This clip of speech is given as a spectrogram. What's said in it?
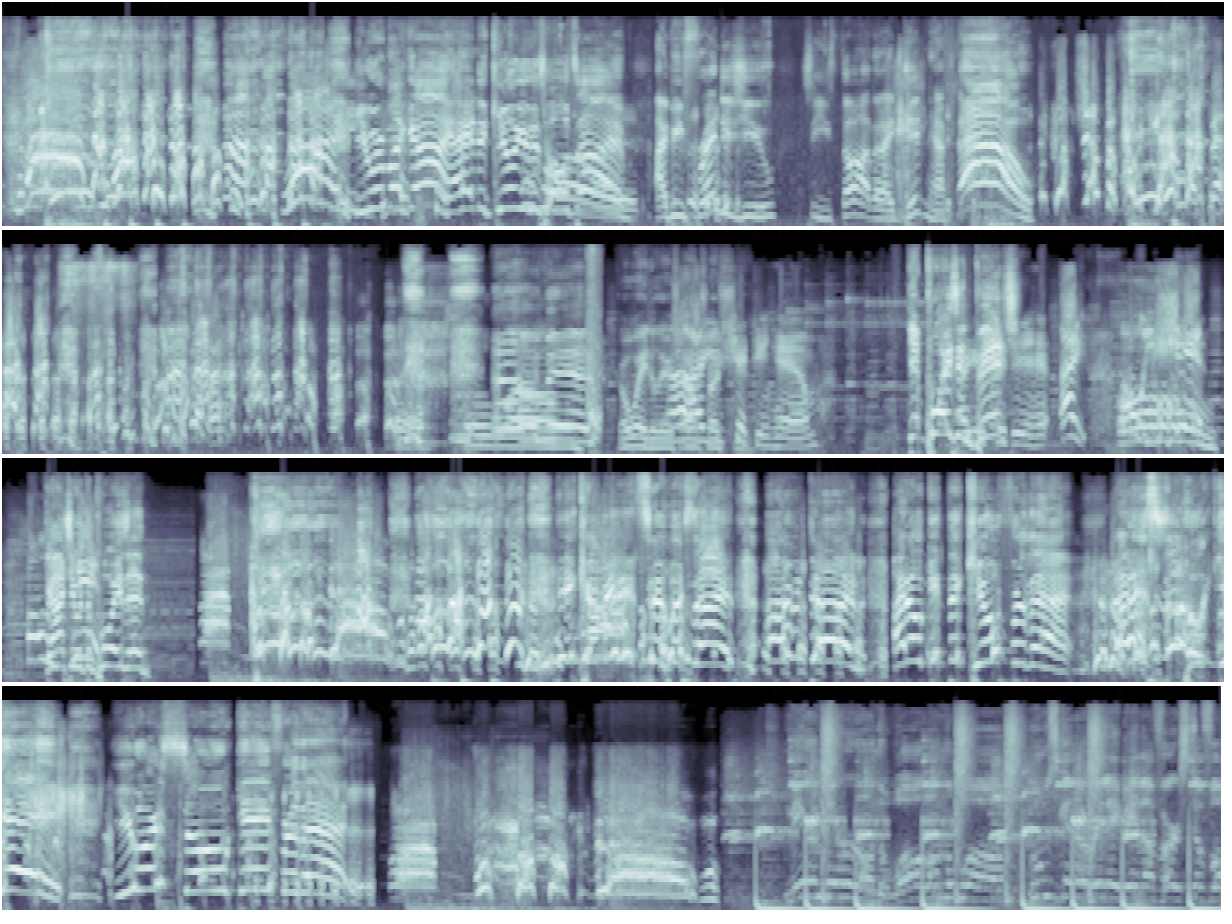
You were my guy. I had to kill you this whole time. I befriended you, so you thought that I didn't have to. Ow! Shut the fuck up, my bad. Oh, oh man. Go away, Delirious. I Are don't you trust you. shitting him? Get Are poisoned, you bitch! Hey! Holy Oh. shit! Holy Got you with the shit! poison. Ah! he committed suicide. I'm done. I don't get the kill for that. That is so gay. You are so gay for that. Mirror, mirror on the wall, on the wall. Who's gonna really be the first to fall?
